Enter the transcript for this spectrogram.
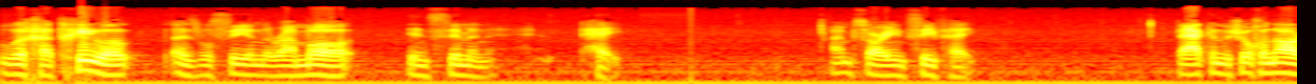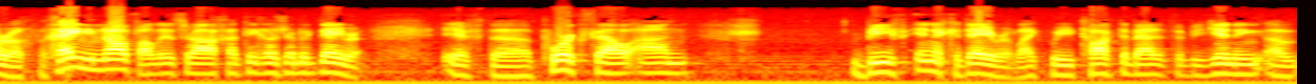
Lechatchila, as we'll see in the Ramah in Siman Hay. I'm sorry, in Sif Hay back in the Shulchan Aruch. If the pork fell on beef in a kadera, like we talked about at the beginning of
